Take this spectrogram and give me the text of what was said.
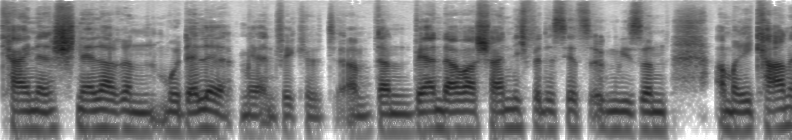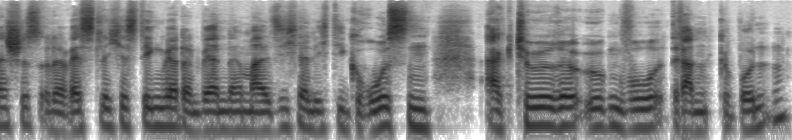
keine schnelleren Modelle mehr entwickelt? Ähm, dann wären da wahrscheinlich, wenn es jetzt irgendwie so ein amerikanisches oder westliches Ding wäre, dann wären da mal sicherlich die großen Akteure irgendwo dran gebunden.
